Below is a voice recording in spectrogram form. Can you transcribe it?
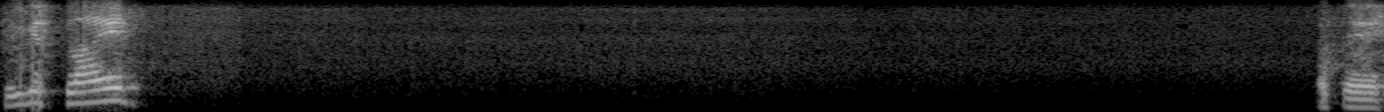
previous slide. Okay,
